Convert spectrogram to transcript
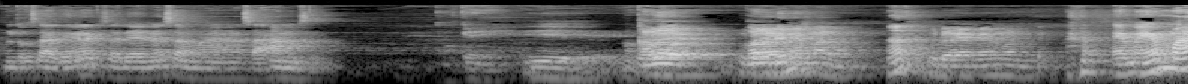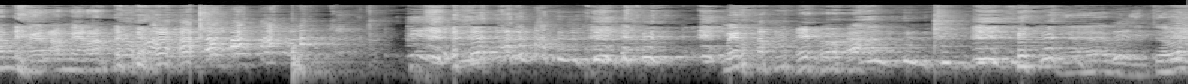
untuk saat ini reksadana sama saham sih Oke. iya Kalau kalau? MM-an. Hah? Udah MM-an. MM-an merah-merah merah-merah. ya begitulah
